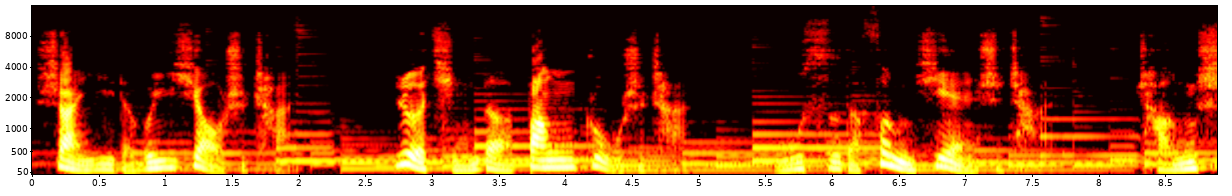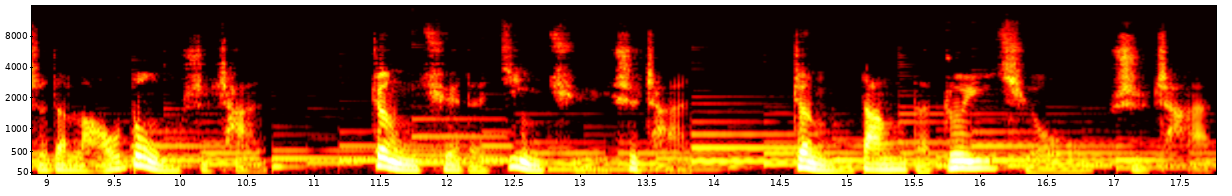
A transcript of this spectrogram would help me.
善意的微笑是禅热情的帮助是禅无私的奉献是禅诚实的劳动是禅正确的进取是禅正当的追求是禅。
